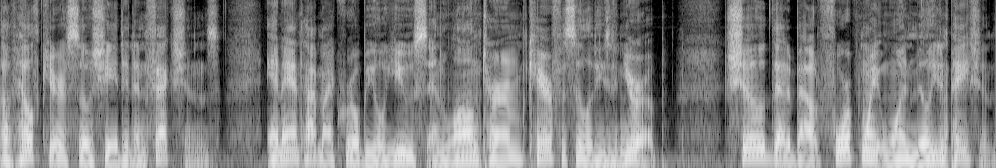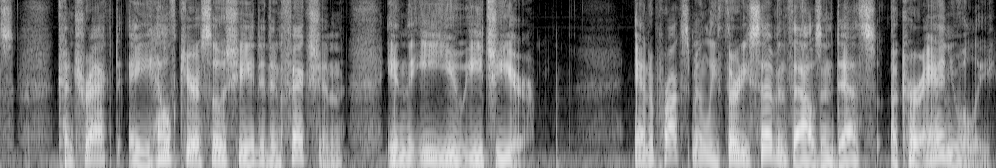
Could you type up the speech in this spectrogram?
of healthcare associated infections and antimicrobial use in long term care facilities in Europe showed that about 4.1 million patients contract a healthcare associated infection in the EU each year, and approximately 37,000 deaths occur annually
